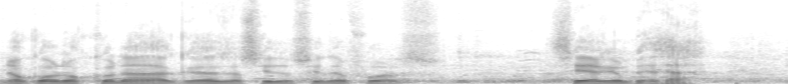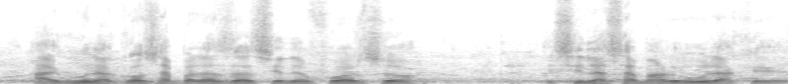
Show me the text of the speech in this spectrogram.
No conozco nada que haya sido sin esfuerzo. Si alguien me da alguna cosa para hacer sin esfuerzo y sin las amarguras que,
